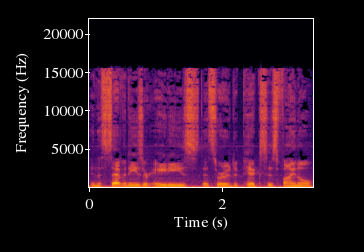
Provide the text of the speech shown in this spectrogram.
in the 70s or 80s that sort of depicts his final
